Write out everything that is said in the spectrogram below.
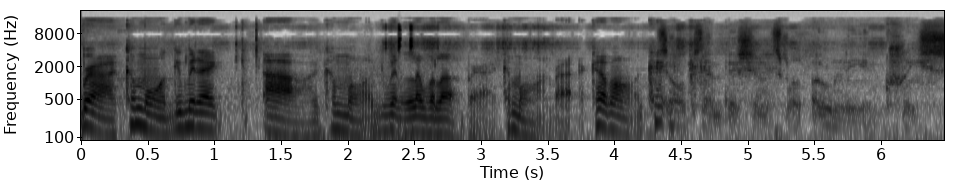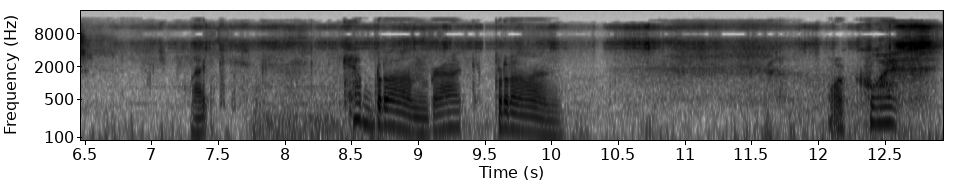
Bruh, come on, give me that. Ah, oh, come on, give me the level up, bruh. Come on, bruh. Come on. Come, Zog's ambitions will only increase. like, cabron, bruh. Cabron. More quest.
